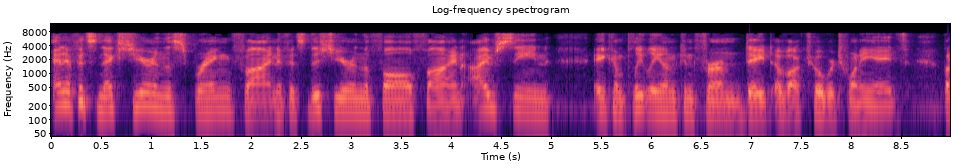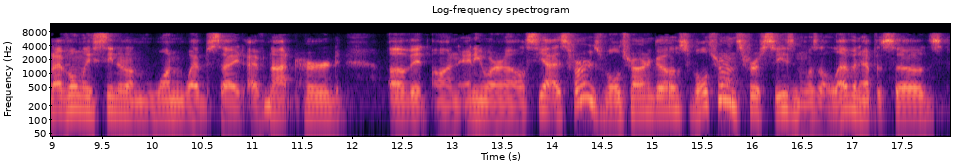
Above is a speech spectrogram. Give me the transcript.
And if it's next year in the spring, fine. If it's this year in the fall, fine. I've seen a completely unconfirmed date of October 28th, but I've only seen it on one website. I've not heard of it on anywhere else. Yeah, as far as Voltron goes, Voltron's first season was 11 episodes,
